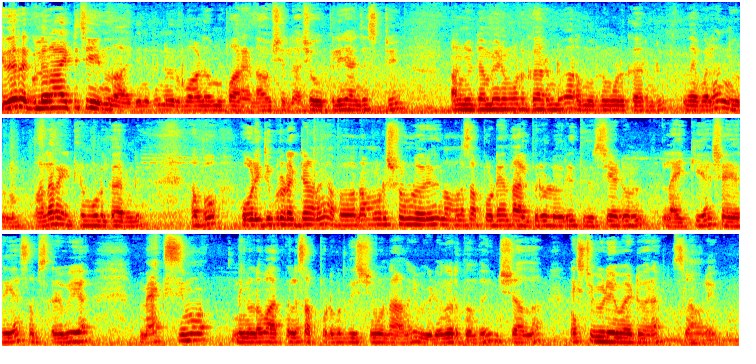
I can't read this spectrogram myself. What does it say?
ഇത് റെഗുലർ ആയിട്ട് ചെയ്യുന്നതാണ് ഇതിന് പിന്നെ ഒരുപാട് നമ്മൾ പറയേണ്ട ആവശ്യമില്ല. ഷോപ്പിൽ ഞാൻ ജസ്റ്റ് അഞ്ഞൂറ്റമ്പതിനും കൊടുക്കാറുണ്ട് അറുന്നൂറിനും കൊടുക്കാറുണ്ട് അതേപോലെ അഞ്ഞൂറിനും പല റേറ്റിലും കൊടുക്കാറുണ്ട്. അപ്പോൾ ക്വാളിറ്റി പ്രൊഡക്റ്റ് ആണ്. അപ്പോൾ നമ്മോട് ഇഷ്ടമുള്ളവർ നമ്മളെ സപ്പോർട്ട് ചെയ്യാൻ താല്പര്യമുള്ളവർ തീർച്ചയായിട്ടും ലൈക്ക് ചെയ്യുക ഷെയർ ചെയ്യുക സബ്സ്ക്രൈബ് ചെയ്യുക. മാക്സിമം നിങ്ങളുടെ ഭാഗത്തുനിന്നുള്ള സപ്പോർട്ട് പ്രതീക്ഷിച്ചുകൊണ്ടാണ് ഈ വീഡിയോ നിർത്തുന്നത്. ഇൻഷാല്ല നെക്സ്റ്റ് വീഡിയോ ആയിട്ട് വരാം. അസ്സാം വലൈക്കും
